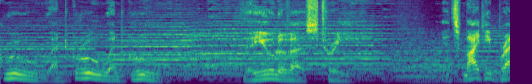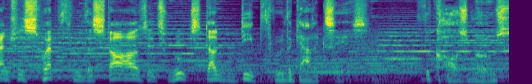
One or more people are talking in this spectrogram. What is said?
grew and grew and grew. The universe tree. Its mighty branches swept through the stars, its roots dug deep through the galaxies. The cosmos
